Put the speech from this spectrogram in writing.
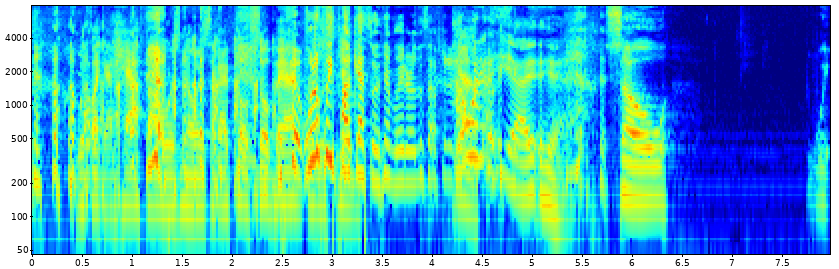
with like a half hour's notice. Like I felt so bad. for what if we kid. podcast with him later this afternoon? Yeah. yeah, yeah. So we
